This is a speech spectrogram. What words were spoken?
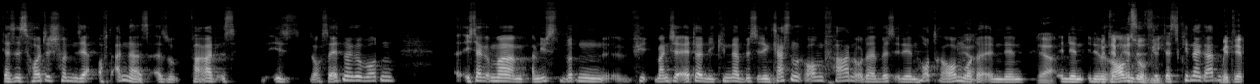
Das ist heute schon sehr oft anders. Also Fahrrad ist, ist noch seltener geworden ich sage immer, am liebsten würden äh, manche Eltern die Kinder bis in den Klassenraum fahren oder bis in den Hortraum ja. oder in den, ja. in den, in den Raum des, des, Kindergartens. Mit dem,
